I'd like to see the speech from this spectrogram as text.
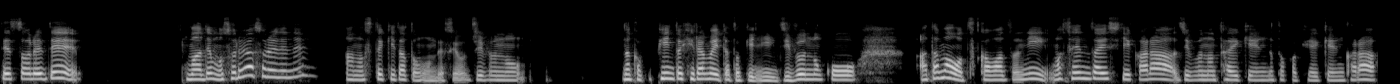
で、それで、まあでもそれはそれでね、あの素敵だと思うんですよ。自分の、なんかピンとひらめいた時に自分のこう、頭を使わずに、まあ、潜在意識から自分の体験とか経験から、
